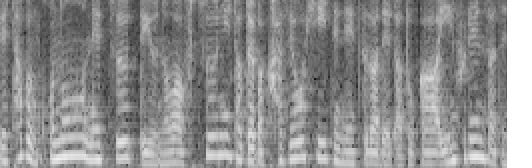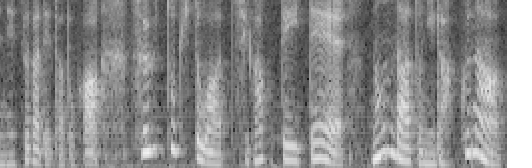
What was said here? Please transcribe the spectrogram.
で多分この熱っていうのは普通に例えば風邪をひいて熱が出たとかインフルエンザで熱が出たとかそういう時とは違っていて飲んだ後に楽な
